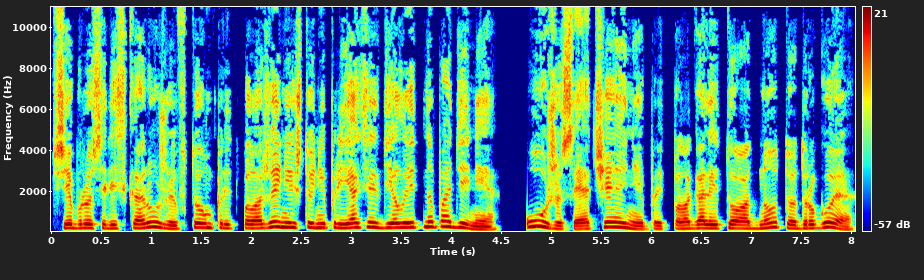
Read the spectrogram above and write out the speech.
Все бросились к оружию в том предположении, что неприятель делает нападение. Ужас и отчаяние предполагали то одно, то другое.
